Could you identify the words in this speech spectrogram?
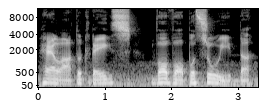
Relato 3 Vovó Possuída.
